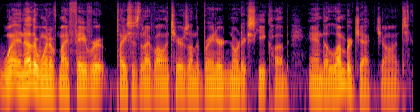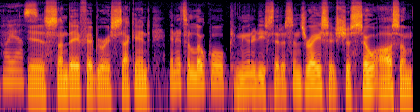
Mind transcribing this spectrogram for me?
one, another one of my favorite places that I volunteer is on the Brainerd Nordic Ski Club, and the Lumberjack Jaunt Oh, yes. is Sunday, February 2nd, and it's a local community citizens race. It's just so awesome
